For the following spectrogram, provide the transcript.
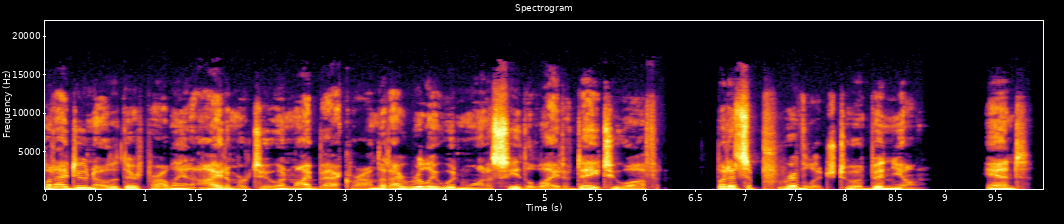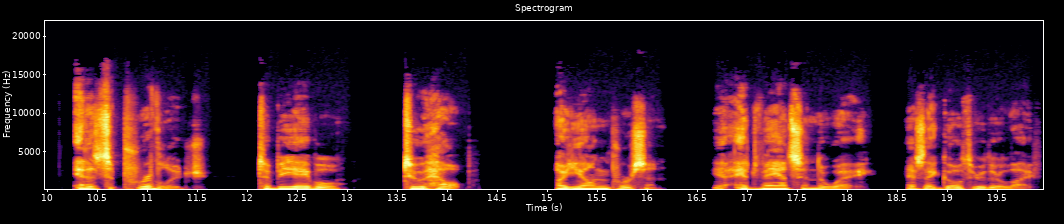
but I do know that there's probably an item or two in my background that I really wouldn't want to see the light of day too often. But it's a privilege to have been young, and, and it's a privilege to be able to help a young person advance in the way as they go through their life,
